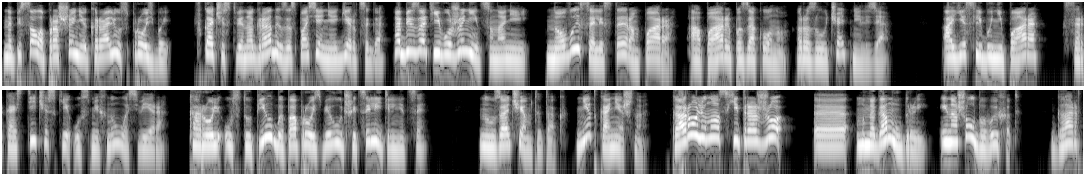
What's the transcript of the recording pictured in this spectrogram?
Написала прошение королю с просьбой в качестве награды за спасение герцога обязать его жениться на ней. Но вы с Алистером пара, а пары по закону разлучать нельзя. А если бы не пара? Саркастически усмехнулась Вера. Король уступил бы по просьбе лучшей целительницы? Ну зачем ты так? Нет, конечно. Король у нас хитрожо... э многомудрый и нашел бы выход. Гард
